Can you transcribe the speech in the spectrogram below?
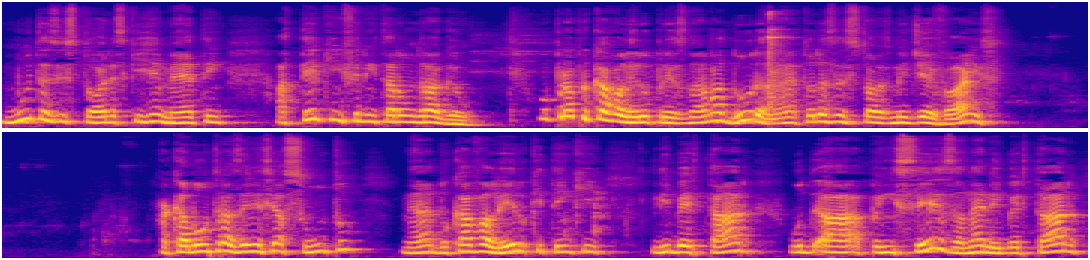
muitas histórias que remetem a ter que enfrentar um dragão. O próprio cavaleiro preso na armadura, né, todas as histórias medievais acabam trazendo esse assunto né, do cavaleiro que tem que libertar a princesa, né, libertar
